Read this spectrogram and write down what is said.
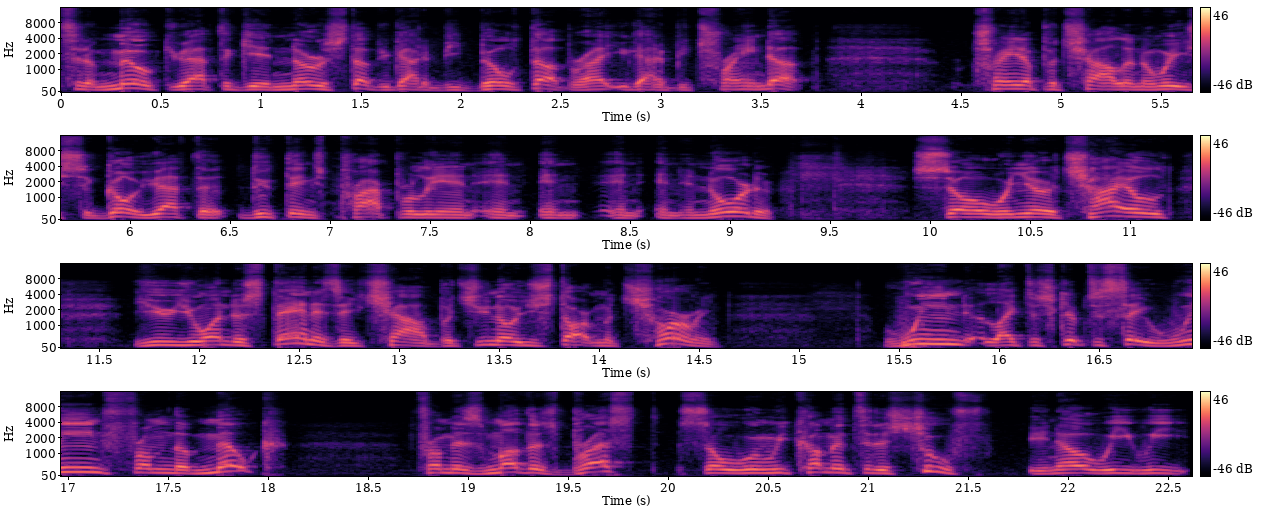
to the milk, you have to get nourished up. You got to be built up, right? You got to be trained up. Train up a child in the way you should go. You have to do things properly and in, in, in, in, in order. So when you're a child, you you understand as a child, but you know you start maturing. Weaned, like the scriptures say, weaned from the milk from his mother's breast. So when we come into this truth, you know, we we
